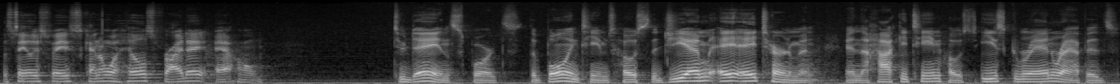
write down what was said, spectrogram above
The Sailors face Kenowa Hills Friday at home. Today in sports, the bowling teams host the GMAA tournament, and the hockey team hosts East Grand Rapids.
